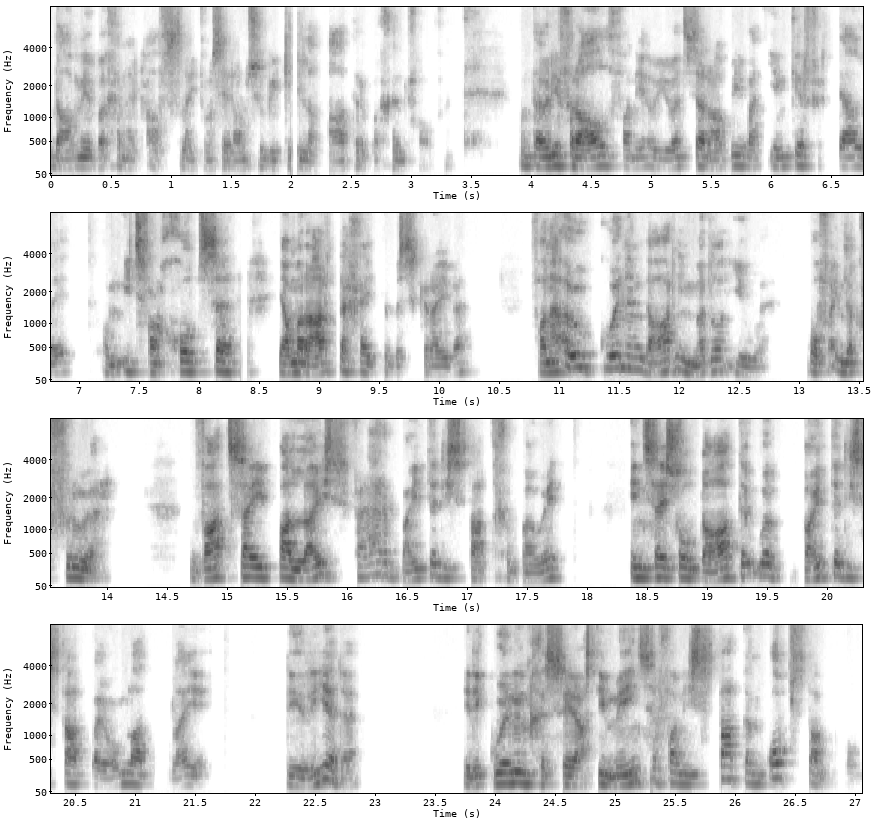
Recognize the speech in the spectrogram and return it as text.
daarmee begin ek afsluit ons het dan so 'n bietjie later begin volgens onthou die verhaal van die ou Joodse rabbi wat een keer vertel het om iets van God se jammerhartigheid te beskryf. Van 'n ou koning daar in die middeleeue of eintlik vroeër wat sy paleis ver buite die stad gebou het en sy soldate ook buite die stad by hom laat bly het. Die rede het die koning gesê as die mense van die stad in opstand kom,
